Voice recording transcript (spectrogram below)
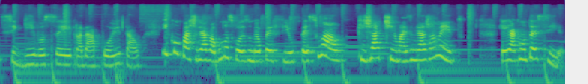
seguir você para dar apoio e tal. E compartilhava algumas coisas no meu perfil pessoal, que já tinha mais engajamento que, que acontecia?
